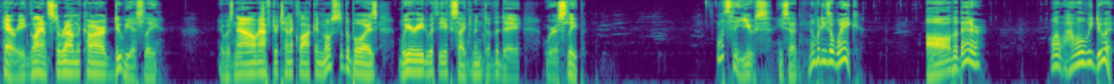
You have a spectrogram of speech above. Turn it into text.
Harry glanced around the car dubiously. It was now after ten o'clock, and most of the boys, wearied with the excitement of the day, were asleep. What's the use? he said. Nobody's awake. All the better. Well, how will we do it?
